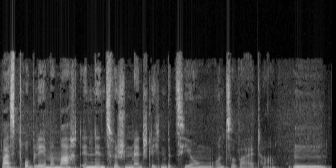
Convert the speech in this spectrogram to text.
was Probleme macht in den zwischenmenschlichen Beziehungen und so weiter. Mhm.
